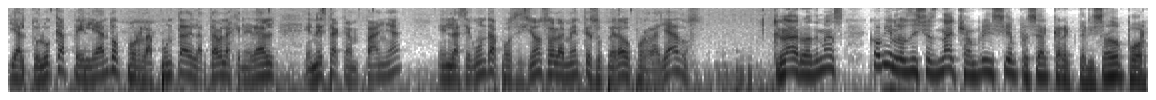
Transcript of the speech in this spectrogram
y al Toluca peleando por la punta de la tabla general en esta campaña, en la segunda posición solamente superado por Rayados. Claro, además, como bien los dices, Nacho Ambriz siempre se ha caracterizado por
